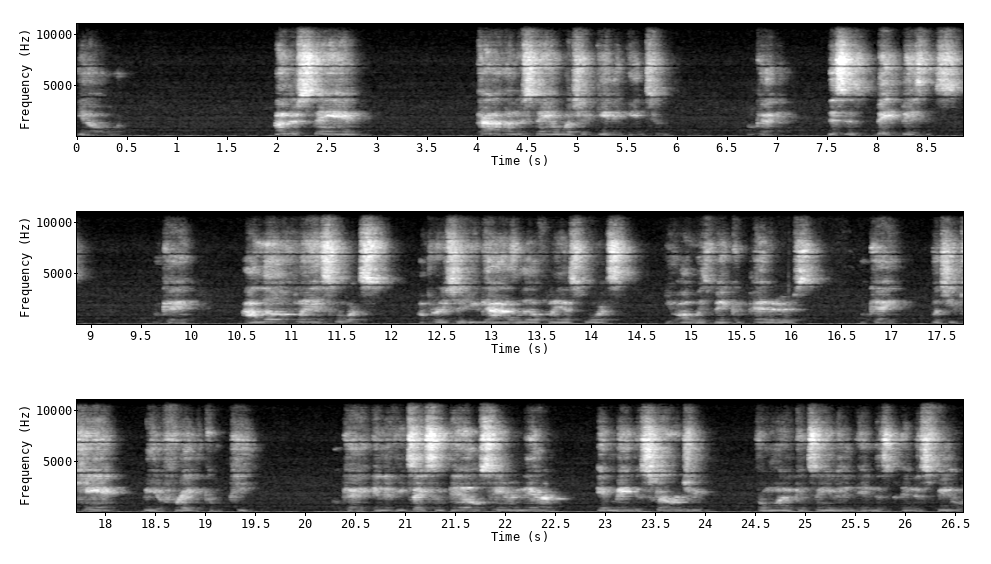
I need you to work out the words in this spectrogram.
you know, understand, kind of understand what you're getting into. Okay, this is big business. Okay, I love playing sports. I'm pretty sure you guys love playing sports. You've always been competitors. Okay, but you can't be afraid to compete. Okay, and if you take some L's here and there, it may discourage you from wanting to continue in, in this in this field.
